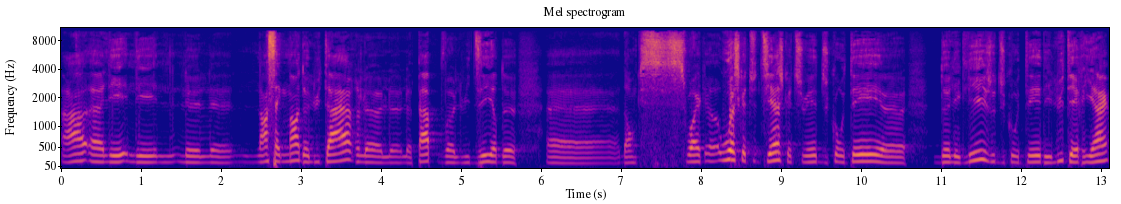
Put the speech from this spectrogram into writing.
hein, euh, l'enseignement de Luther. Le, pape va lui dire de euh, donc soit où est-ce que tu tiens, est-ce que tu es du côté de l'Église ou du côté des luthériens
